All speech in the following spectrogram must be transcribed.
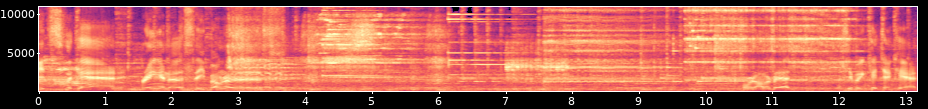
It's the cat bringing us the bonus. Four dollar bet. Let's see if we can catch that cat.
